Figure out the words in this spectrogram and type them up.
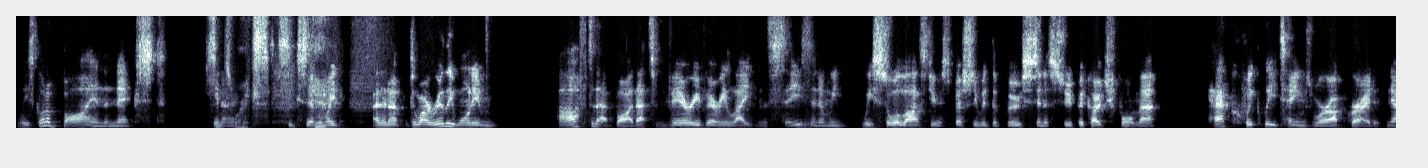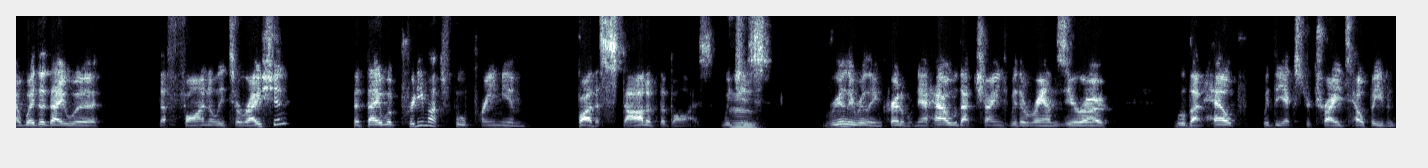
well, he's got a buy in the next six you know, weeks, six seven yeah. weeks, and then uh, do I really want him after that buy? That's very very late in the season, and we we saw last year, especially with the boosts in a super coach format, how quickly teams were upgraded. Now, whether they were the final iteration, but they were pretty much full premium by the start of the buys, which mm. is really really incredible. Now, how will that change with a round zero? Will that help with the extra trades? Help even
